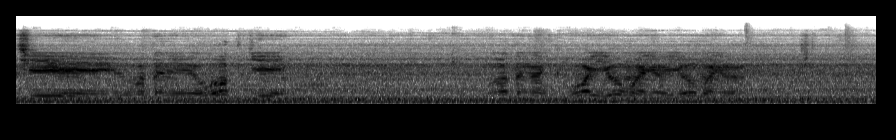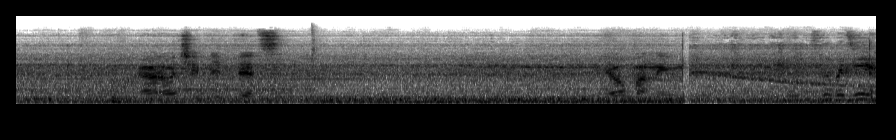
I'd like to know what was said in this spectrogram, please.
Короче, вот они, лодки. Вот она. Ой, ё-моё, ё-моё. Короче, пипец. Ёбаный. Слободе.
